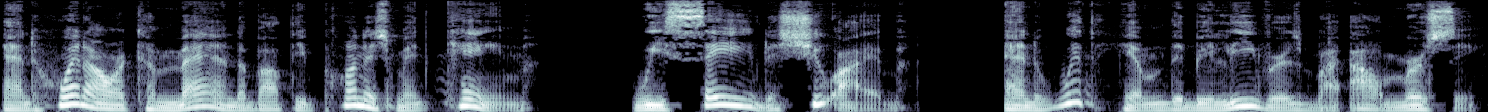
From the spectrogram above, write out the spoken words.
And when our command about the punishment came, we saved Shuaib and with him the believers by our mercy.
